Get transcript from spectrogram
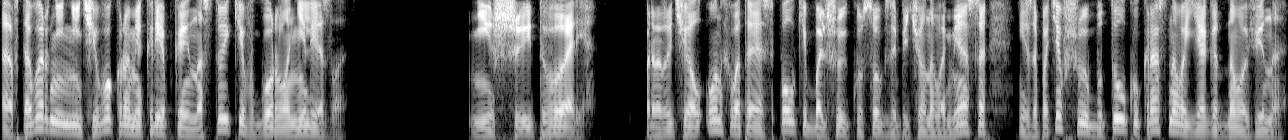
а в таверне ничего, кроме крепкой настойки, в горло не лезло. «Низшие твари!» — прорычал он, хватая с полки большой кусок запеченного мяса и запотевшую бутылку красного ягодного вина.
